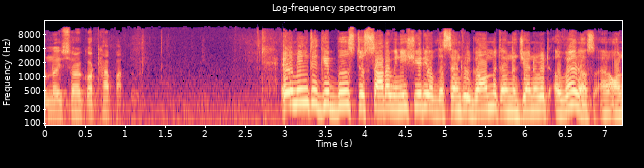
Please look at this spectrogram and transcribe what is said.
ঊনৈছৰ কথা পাতোঁ Aiming to give boost to startup initiative of the central government and generate awareness on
